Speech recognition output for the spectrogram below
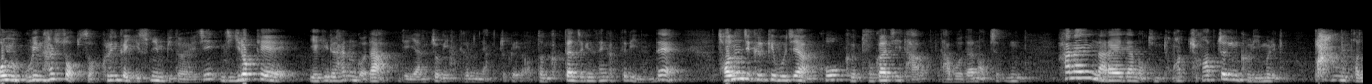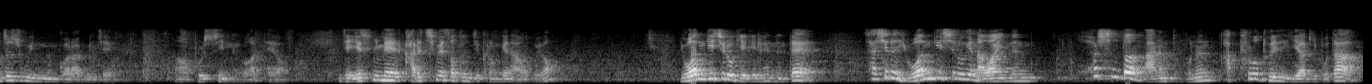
어유 우린 할 수 없어 그러니까 예수님 믿어야지 이제 이렇게 얘기를 하는 거다 이제 양쪽에 그런 양쪽에 어떤 극단적인 생각들이 있는데 저는 이제 그렇게 보지 않고 그 두 가지 다 다보다는 어쨌든 하나님 나라에 대한 어떤 종합, 적인 그림을 이렇게 빵 던져주고 있는 거라고 이제 어, 볼 수 있는 것 같아요. 이제 예수님의 가르침에서도 이제 그런 게 나오고요. 요한계시록 얘기를 했는데 사실은 요한계시록에 나와 있는 훨씬 더 많은 부분은 앞으로 될 이야기보다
